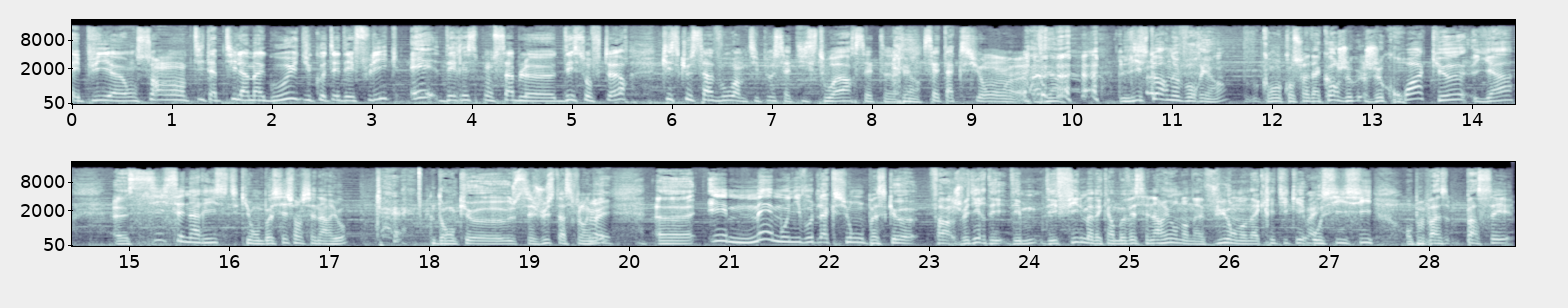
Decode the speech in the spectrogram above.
Et puis on sent petit à petit la magouille du côté des flics et des responsables des sauveteurs. Qu'est-ce que ça vaut un petit peu cette histoire, cette, cette action euh, Rien. L'histoire ne vaut rien. Qu'on soit d'accord, je, je crois qu'il y a euh, six scénaristes qui ont bossé sur le scénario. Donc euh, c'est juste à se flinguer. Euh, et même au niveau de l'action, parce que, enfin, je veux dire, des, des, des films avec un mauvais scénario, on en a vu, on en a critiqué aussi ici. On peut pas passer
